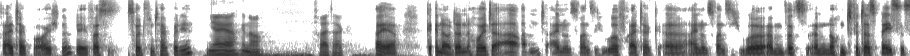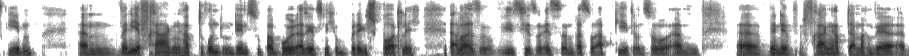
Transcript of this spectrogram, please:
Freitag bei euch, ne? Nee, was ist heute für ein Tag bei dir? Ja, ja, genau. Freitag. Ah ja, genau. Dann heute Abend, 21 Uhr, Freitag äh, 21 Uhr, ähm, wird es ähm, noch ein Twitter Spaces geben. Ähm, wenn ihr Fragen habt rund um den Super Bowl, also jetzt nicht unbedingt sportlich, aber so wie es hier so ist und was so abgeht und so, ähm, äh, wenn ihr Fragen habt, da machen wir ähm,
